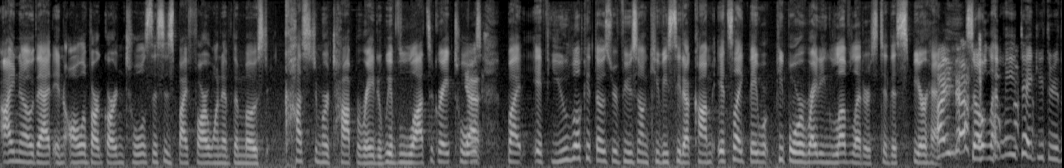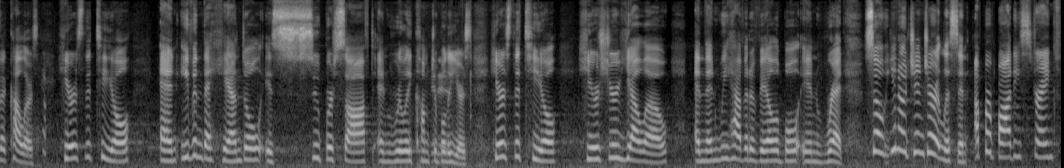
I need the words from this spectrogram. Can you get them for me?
I know that in all of our garden tools, this is by far one of the most customer top rated. We have lots of great tools, Yes. but if you look at those reviews on QVC.com, it's like they were people were writing love letters to this spearhead. I know. So let me take you through the colors. Here's the teal. And even the handle is super soft and really comfortable to use. Here's the teal, here's your yellow, and then we have it available in red. So, you know, Ginger, listen, upper body strength,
